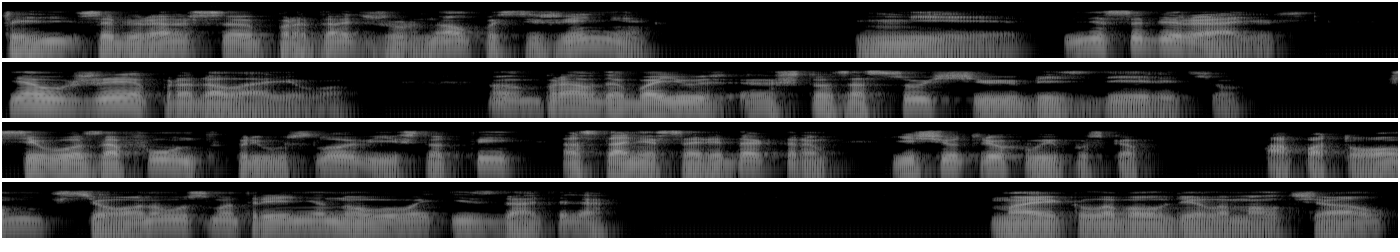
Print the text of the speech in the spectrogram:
Ты собираешься продать журнал постижения? Нет, не собираюсь. Я уже продала его. Правда, боюсь, что за сущую безделицу. Всего за фунт при условии, что ты останешься редактором еще трех выпусков, а потом все на усмотрение нового издателя. Майкл обалдело молчал,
